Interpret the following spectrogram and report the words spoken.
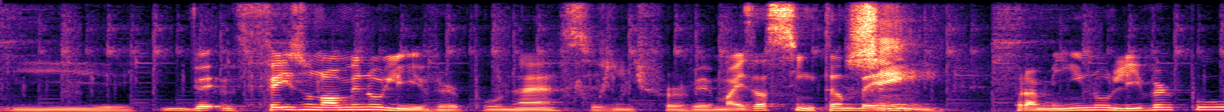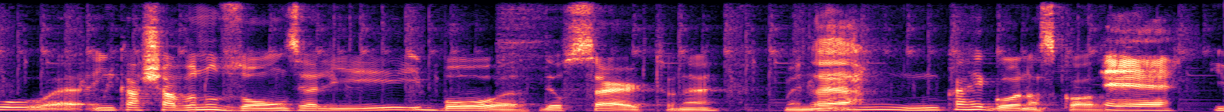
E fez o nome no Liverpool, né? Se a gente for ver. Mas assim, também, Sim. pra mim, no Liverpool é, encaixava nos 11 ali e boa, deu certo, né? Mas não, É. não carregou nas costas. É. E,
